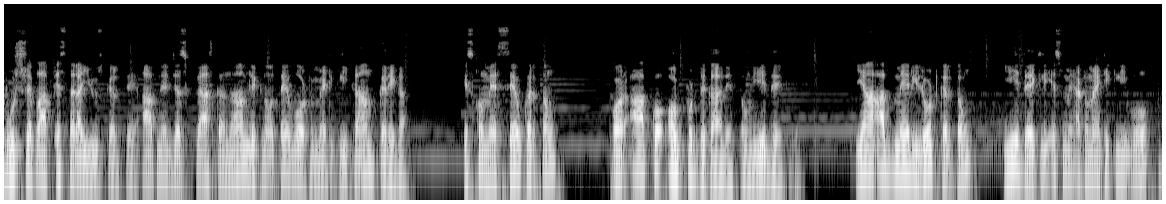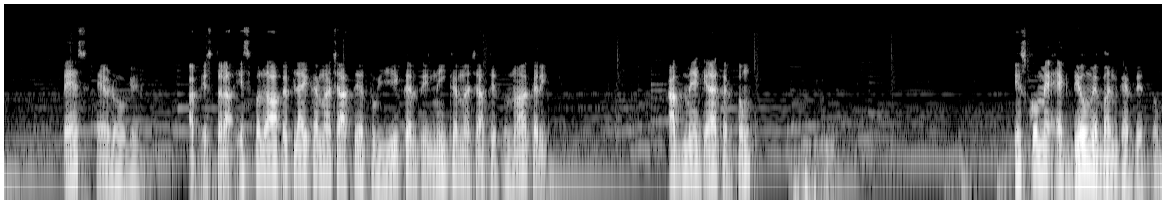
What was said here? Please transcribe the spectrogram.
बूस्ट्रैप आप इस तरह यूज़ करते हैं। आपने जस्ट क्लास का नाम लिखना होता है, वो ऑटोमेटिकली काम करेगा। इसको मैं सेव करता हूँ और आपको आउटपुट दिखा देता हूँ, ये देख ली। यहाँ अब मैं रिलोड करता हूँ, ये देख ली, इसमें ऑटोमेटिकली वो पैस ऐड हो गए अब इस तरह, इस पर आप अप्लाई करना चाहते हैं तो ये कर दे, नहीं करना चाहते तो ना करें। अब मैं क्या करता हूँ? इसको मैं एक डेव में बंद कर देता हूँ।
